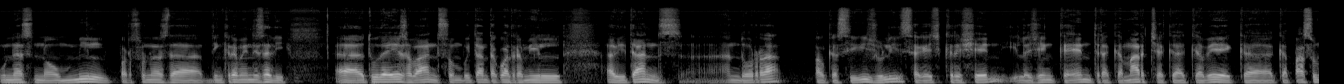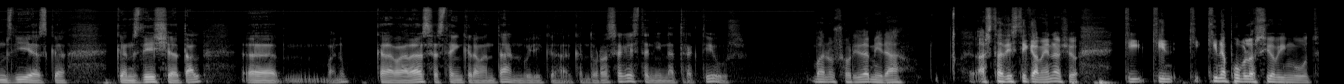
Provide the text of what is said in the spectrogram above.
unes 9.000 persones d'increment. És a dir, eh, tu deies abans, són 84.000 habitants. Andorra, pel que sigui, Juli, segueix creixent i la gent que entra, que marxa, que, que ve, que, que passa uns dies, que, que ens deixa, tal, eh, bueno, cada vegada s'està incrementant. Vull dir que, que Andorra segueix tenint atractius. Bueno, s'hauria de mirar. Estadísticament, això, qui, qui, quina població ha vingut?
